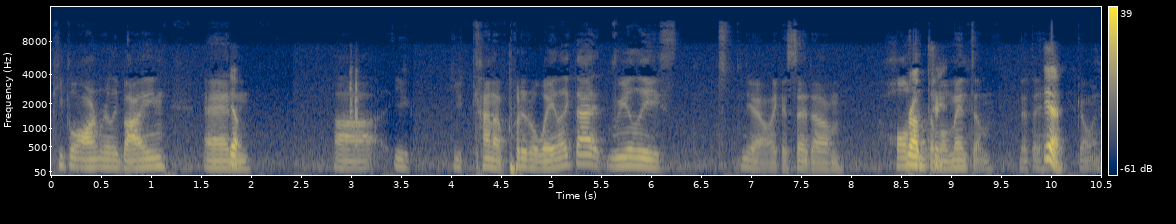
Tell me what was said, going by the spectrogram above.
people aren't really buying, and Yep. uh, you you kind of put it away like that. Really, you know, like I said, um, halted Rub the momentum that they Yeah. had going.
